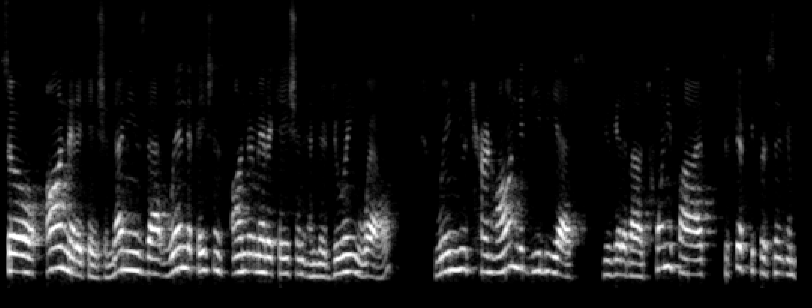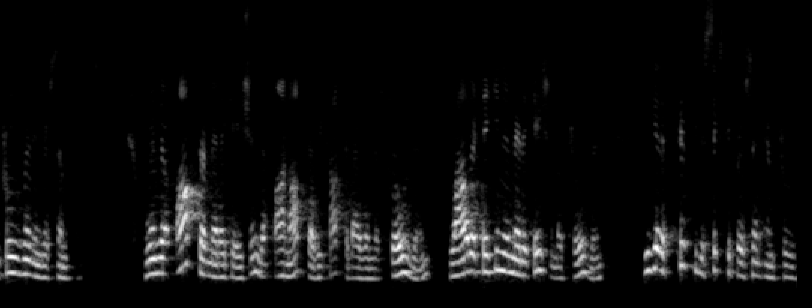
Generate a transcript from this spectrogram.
So on medication, that means that when the patient is under medication and they're doing well, when you turn on the DBS, you get about 25 to 50% improvement in their symptoms. When they're off their medication, the on-off that we talked about when they're frozen, while they're taking their medication but frozen, you get a 50 to 60% improvement.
